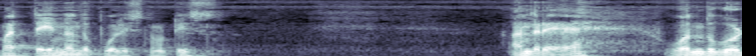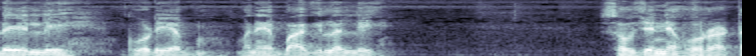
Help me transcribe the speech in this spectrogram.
ಮತ್ತೆ ಇನ್ನೊಂದು ಪೊಲೀಸ್ ನೋಟಿಸ್. ಅಂದರೆ, ಒಂದು ಗೋಡೆಯಲ್ಲಿ, ಗೋಡೆಯ ಮನೆಯ ಬಾಗಿಲಲ್ಲಿ ಸೌಜನ್ಯ ಹೋರಾಟ,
